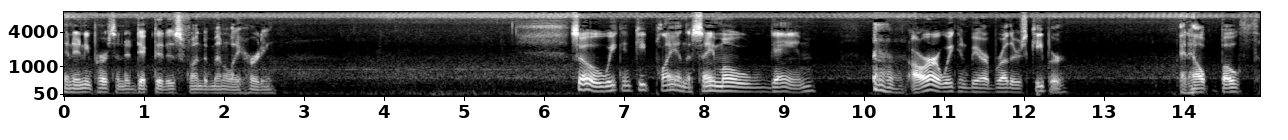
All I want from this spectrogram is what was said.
And any person addicted is fundamentally hurting. So we can keep playing the same old game, or we can be our brother's keeper and help both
